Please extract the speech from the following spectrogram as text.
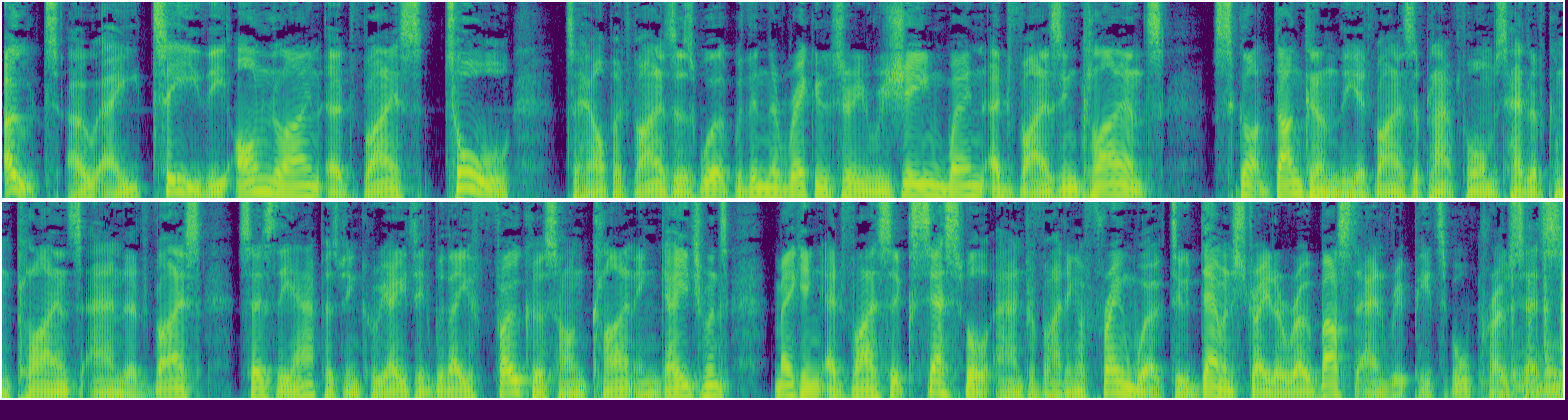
OAT, O-A-T, the online advice tool to help advisors work within the regulatory regime when advising clients. Scott Duncan, the Advisor Platform's head of compliance and advice, says the app has been created with a focus on client engagement, making advice accessible and providing a framework to demonstrate a robust and repeatable process.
